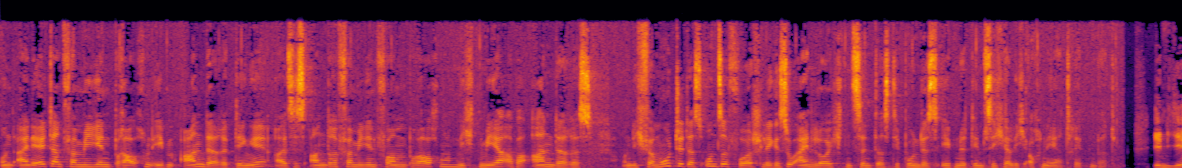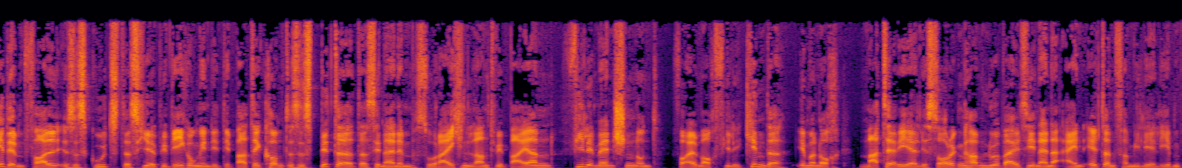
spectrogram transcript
Und Einelternfamilien brauchen eben andere Dinge, als es andere Familienformen brauchen, nicht mehr, aber anderes. Und ich vermute, dass unsere Vorschläge so einleuchtend sind, dass die Bundesebene dem sicherlich auch näher treten wird. In jedem Fall ist es gut, dass hier Bewegung in die Debatte kommt. Es ist bitter, dass in einem so reichen Land wie Bayern viele Menschen und vor allem auch viele Kinder immer noch materielle Sorgen haben, nur weil sie in einer Einelternfamilie leben.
